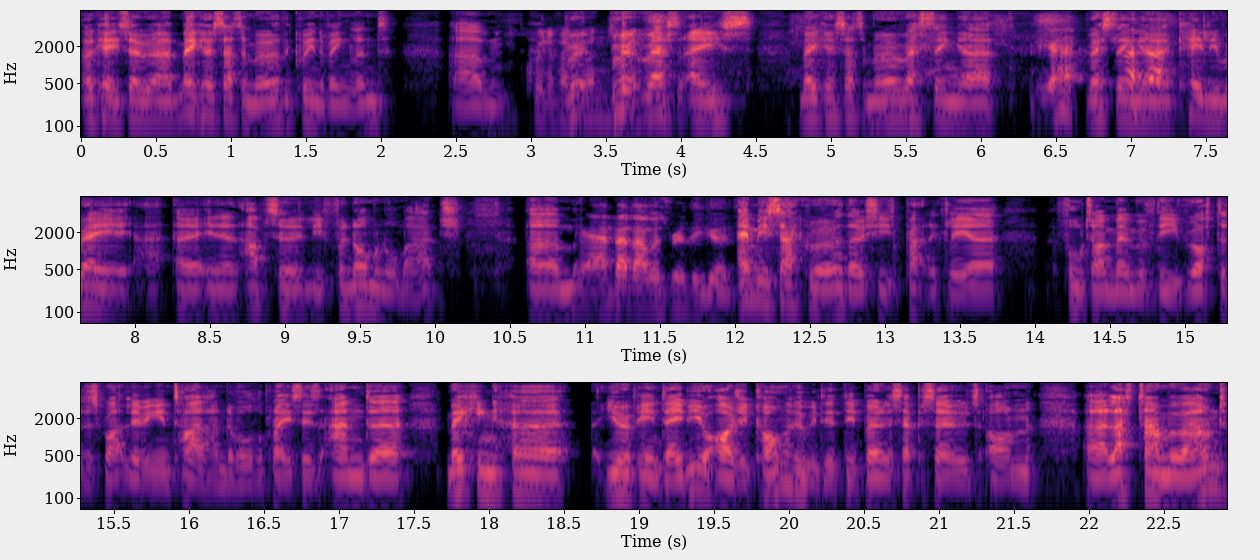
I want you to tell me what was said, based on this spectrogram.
okay, so uh, Meiko Satomura, the Queen of England, um, Queen of England. Brit yes. Rest Ace, Meiko Satomura wrestling uh, Yeah. wrestling uh, Kay Lee Ray uh, in an absolutely phenomenal match. Um, Yeah, I bet that was really good. Emi Sakura, though she's practically a full time member of the roster despite living in Thailand, of all the places, and uh, making her European debut, Aja Kong, who we did the bonus episodes on uh, last time around,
